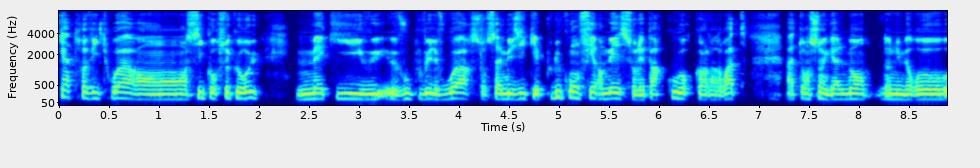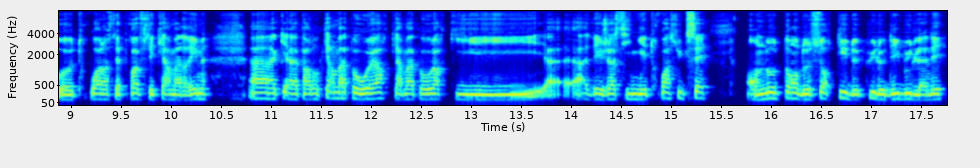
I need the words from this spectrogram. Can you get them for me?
4 victoires en 6 courses courues, mais qui, vous pouvez le voir sur sa musique, est plus confirmé sur les parcours qu'en la droite. Attention également au numéro 3 dans cette épreuve, c'est Karma Dream, pardon, Karma Power, Karma Power qui a déjà signé 3 succès en autant de sorties depuis le début de l'année.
